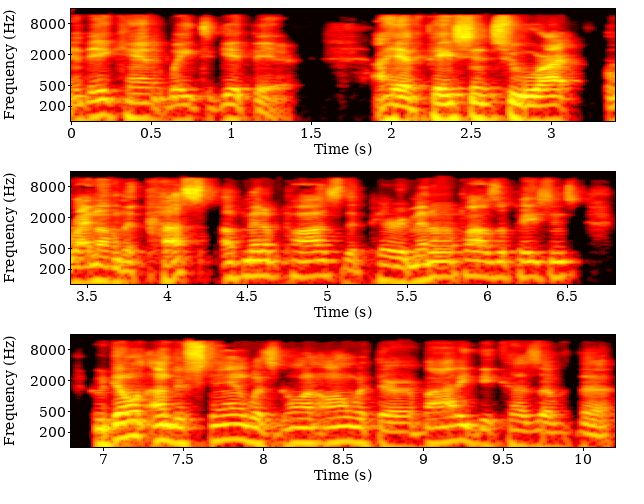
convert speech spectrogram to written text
and they can't wait to get there. I have patients who are right on the cusp of menopause, the perimenopausal patients who don't understand what's going on with their body because of the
